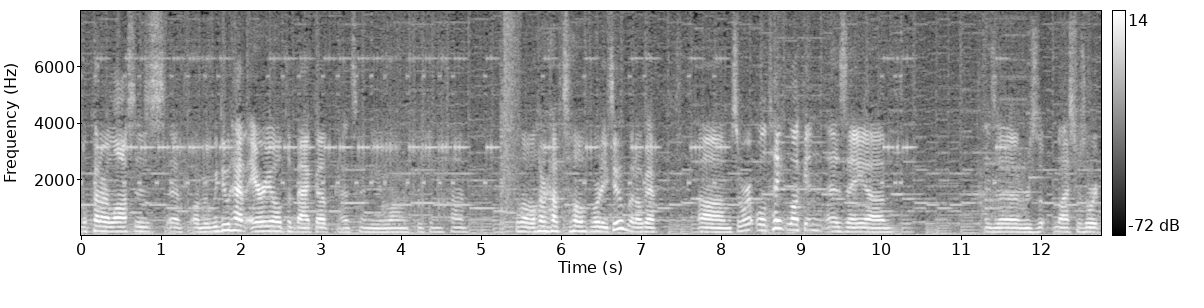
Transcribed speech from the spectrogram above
we'll cut our losses. If, I mean, we do have Ariel to back up. That's going to be a long freaking time to level her up to level 42, but okay. Um, so we will take Luckin as a um, as a reso last resort.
